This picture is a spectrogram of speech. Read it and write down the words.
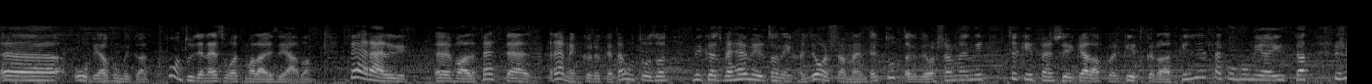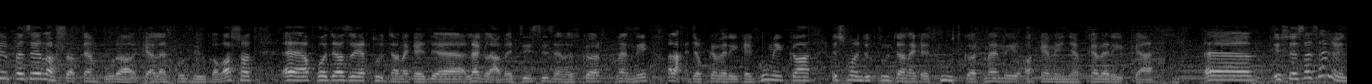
ö, óvja a gumikat. Pont ugyanez volt Malajziában. Ferrari-val Fettel remek köröket autózott, miközben Hamiltonék, ha gyorsan mentek, tudtak gyorsan menni, csak éppenséggel akkor két kör alatt kinyírták a gumiaikat, és épp ezért lassabb tempóra kellett fogniuk a vasat, eh, hogy azért tudjanak egy eh, legalább egy 10-15 kört menni a lágyabb keverékek gumikkal, és mondjuk tudjanak egy 20 kört menni a keményebb keverékkel. Uh, és ez az előny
